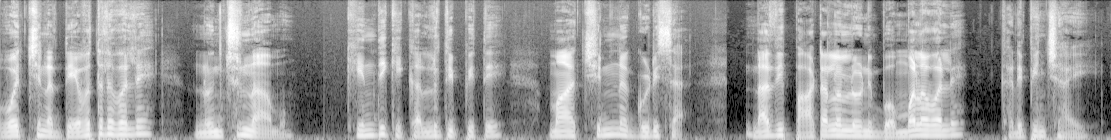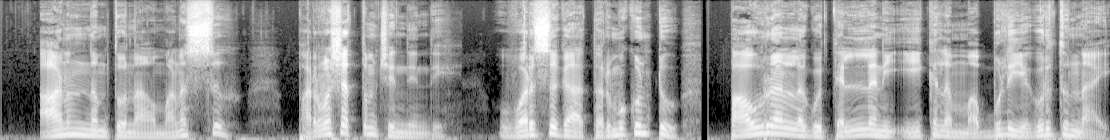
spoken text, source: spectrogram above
వచ్చిన దేవతలవలె నుంచున్నాము. కిందికి కళ్ళు తిప్పితే మా చిన్న గుడిసె నది పాటలలోని బొమ్మల వలె కనిపించాయి. ఆనందంతో నా మనస్సు పర్వశత్వం చెందింది. వరుసగా తరుముకుంటూ పావురాళ్ళగు తెల్లని ఈకల మబ్బులు ఎగురుతున్నాయి.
